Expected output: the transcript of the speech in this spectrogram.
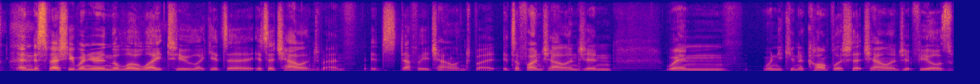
and especially when you're in the low light too, like it's a it's a challenge, man. It's definitely a challenge, but it's a fun challenge, and when when you can accomplish that challenge, it feels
